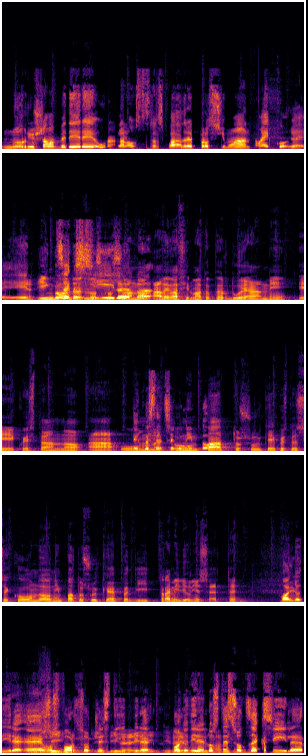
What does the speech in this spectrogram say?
non riusciamo a vedere una- la nostra squadra il prossimo anno. Ecco, cioè, Eh, Ingold lo scorso anno aveva firmato per due anni e quest'anno ha un, un impatto sul cap, questo è il secondo, ha un impatto sul cap di 3 milioni e 7. voglio dire, è uno Sì, sforzo gestibile. direi- direi voglio dire, lo stesso Zack Sealer,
